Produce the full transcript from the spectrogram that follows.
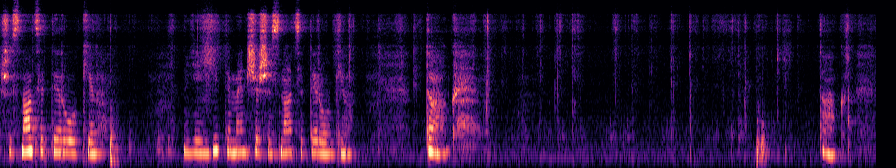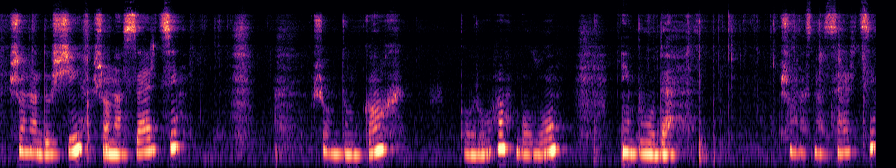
16 років. Є діти менше 16 років. Так. Так, що на душі, що на серці, що в думках, порога було і буде. Що у нас на серці?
